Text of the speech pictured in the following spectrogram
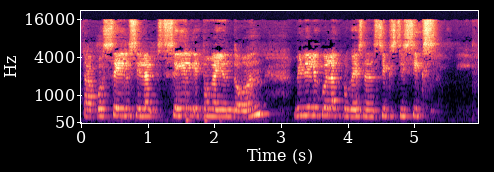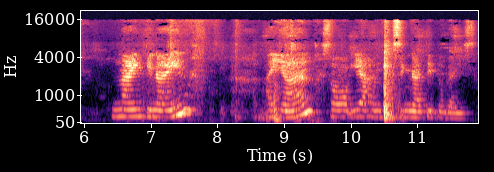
Tapos sale sila sale ito ngayon doon. Binili ko lang to guys ng 66.99. Ayan. So, i-unboxing natin to guys.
